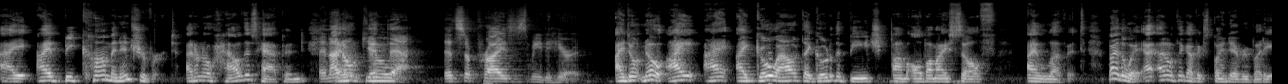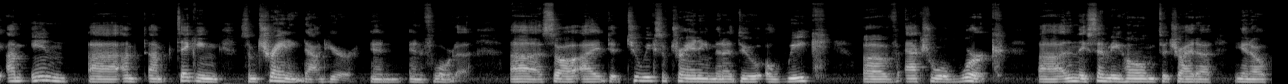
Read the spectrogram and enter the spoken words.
I I've become an introvert. I don't know how this happened, And I, don't, get know- that. It surprises me to hear it. I don't know. I, I, I go out, I go to the beach, I'm all by myself. I love it. By the way, I, I don't think I've explained to everybody. I'm in, uh, I'm, I'm taking some training down here in, in Florida. Uh, so I did two weeks of training, and then I do a week of actual work. Uh, and then they send me home to try to, you know,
